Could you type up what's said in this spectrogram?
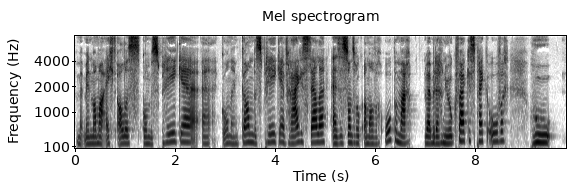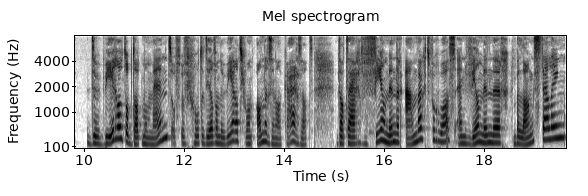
met mijn mama echt alles kon bespreken, eh, kon en kan bespreken, vragen stellen. En ze stond er ook allemaal voor open, maar we hebben daar nu ook vaak gesprekken over, hoe de wereld op dat moment, of een grote deel van de wereld, gewoon anders in elkaar zat. Dat daar veel minder aandacht voor was en veel minder belangstelling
